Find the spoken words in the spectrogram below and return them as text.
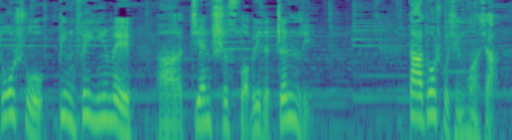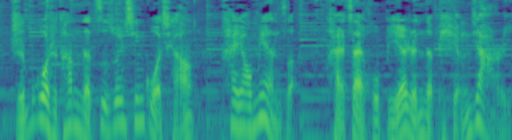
多数并非因为啊坚持所谓的真理，大多数情况下只不过是他们的自尊心过强，太要面子，太在乎别人的评价而已。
